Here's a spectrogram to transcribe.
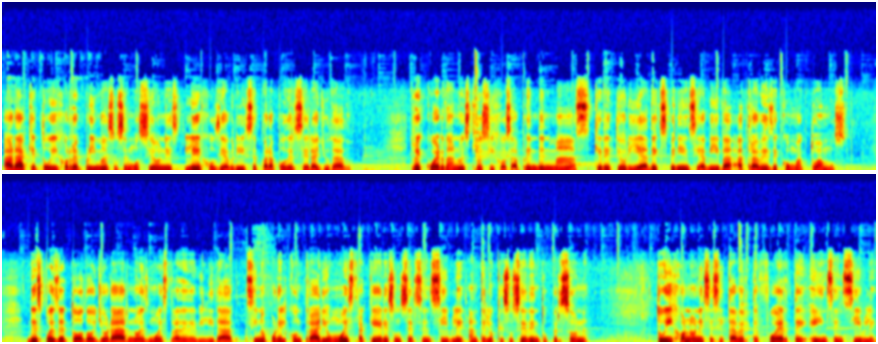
hará que tu hijo reprima sus emociones lejos de abrirse para poder ser ayudado. Recuerda, nuestros hijos aprenden más que de teoría, de experiencia viva a través de cómo actuamos. Después de todo, llorar no es muestra de debilidad, sino por el contrario, muestra que eres un ser sensible ante lo que sucede en tu persona. Tu hijo no necesita verte fuerte e insensible,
